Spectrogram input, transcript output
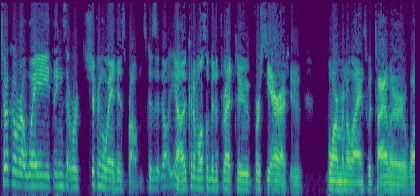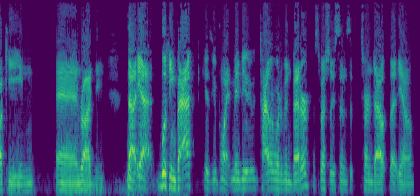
took away things that were chipping away at his problems because you know it could have also been a threat to for Sierra to form an alliance with Tyler, Joaquin, and Rodney. Now, yeah, looking back, as you point, maybe Tyler would have been better, especially since it turned out that you know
